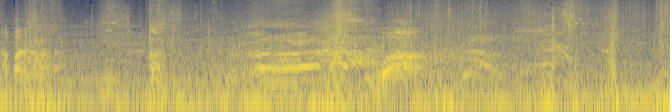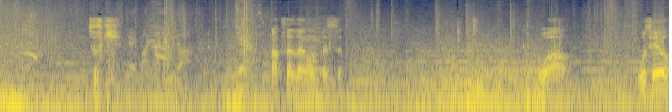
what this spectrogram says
아빠는 강하다. 와우. 저 새끼. 학살당한 패스. 와우. 오세요!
